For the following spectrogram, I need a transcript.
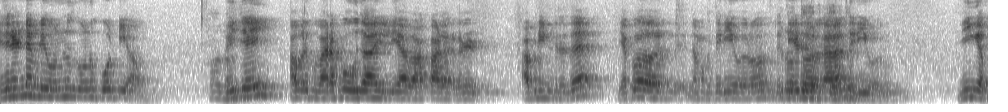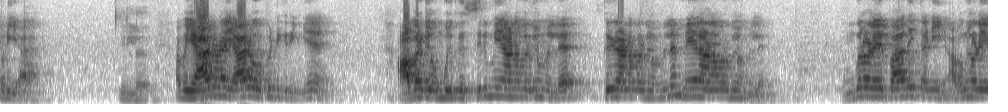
இது ரெண்டும் எப்படி ஒன்றுக்கு ஒன்று போட்டி ஆகும் விஜய் அவருக்கு வரப்போகுதா இல்லையா வாக்காளர்கள் அப்படின்றத எப்போ நமக்கு தெரிய வரும்? இந்த இருபத்தாறு தேர்தல் தான் தேர்தல். தெரிய வரும். நீங்கள் அப்படியா? இல்லை. அப்போ யாரோட யாரை ஒப்பிட்டுக்கிறீங்க? அவர்கள் உங்களுக்கு சிறுமியானவர்களும் இல்லை கீழானவர்களும் இல்லை மேலானவர்களும் இல்லை. உங்களுடைய பாதை தனி அவங்களுடைய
